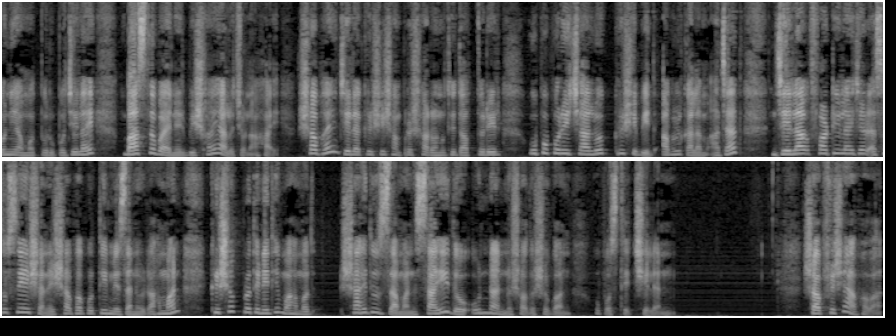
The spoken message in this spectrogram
ও নিয়ামতপুর উপজেলায় বাস্তবায়নের বিষয়ে আলোচনা হয়। সভায় জেলা কৃষি সম্প্রসারণ অধিদপ্তরের উপপরিচালক, কৃষিবিদ আবুল কালাম আজাদ, জেলা ফার্টিলাইজার অ্যাসোসিয়েশনের সভাপতি মিজানুর রহমান, কৃষক প্রতিনিধি মোহাম্মদ শাহিদুজ্জামান সাইদ ও অন্যান্য সদস্যগণ উপস্থিত ছিলেন। সবশেষে আবহাওয়া।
